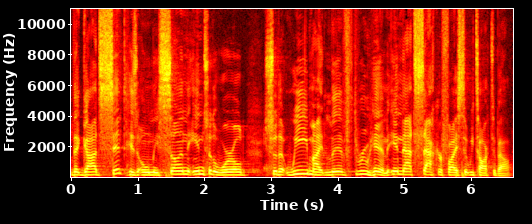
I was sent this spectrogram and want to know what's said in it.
that God sent his only Son into the world so that we might live through him in that sacrifice that we talked about.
